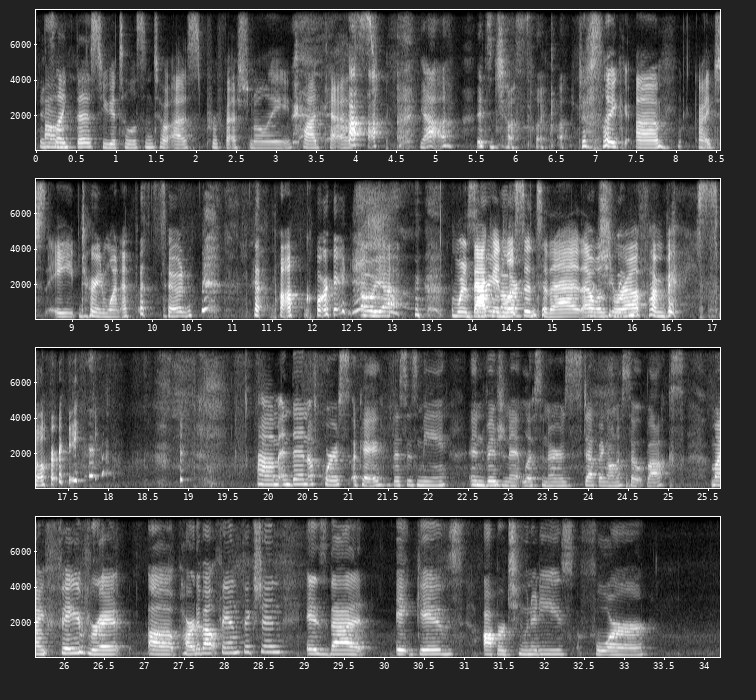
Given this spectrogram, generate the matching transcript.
It's Um, like this, you get to listen to us professionally podcast. yeah, it's just like us. just like um I just ate during one episode that popcorn. Oh yeah. Went Sorry back and listened to that. That was chewing. rough. I'm very sorry. Um, and then, of course, okay, this is me, envision it, listeners, stepping on a soapbox. My favorite uh, part about fan fiction is that it gives opportunities for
